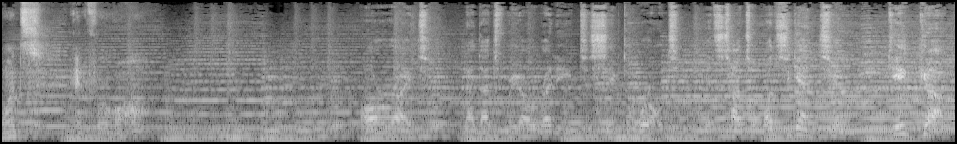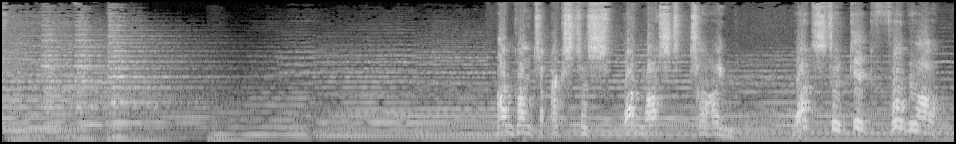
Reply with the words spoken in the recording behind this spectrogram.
once and for all. Alright, now that we are ready to save the world, it's time to once again to geek up. I'm going to ask this one last time. What's the geek formula?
